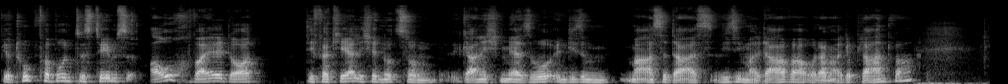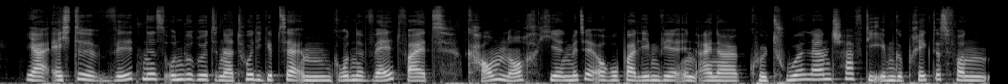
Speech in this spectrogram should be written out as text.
Biotopverbundsystems, auch weil dort die verkehrliche Nutzung gar nicht mehr so in diesem Maße da ist, wie sie mal da war oder mal geplant war. Ja, echte Wildnis, unberührte Natur, die gibt es ja im Grunde weltweit kaum noch. Hier in Mitteleuropa leben wir in einer Kulturlandschaft, die eben geprägt ist von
